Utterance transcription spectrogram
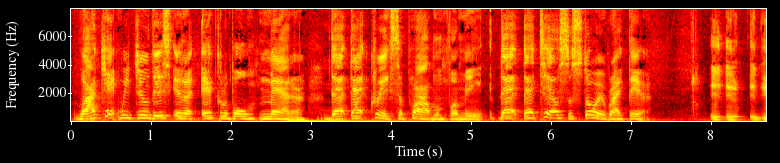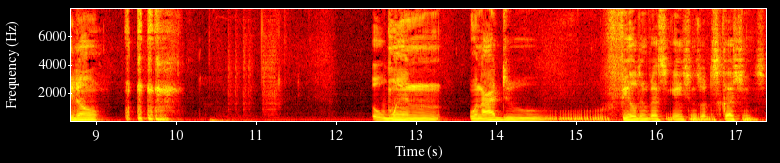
Why can't we do this in an equitable manner? Mm. That that creates a problem for me. That that tells the story right there. It, it, it you know when when I do field investigations or discussions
